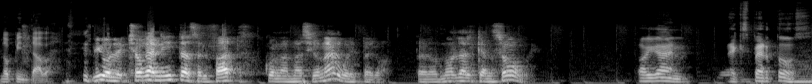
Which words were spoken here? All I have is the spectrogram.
No pintaba. Digo, le echó ganitas el FAT con la nacional, güey, pero, pero no le alcanzó, güey. Oigan, expertos,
